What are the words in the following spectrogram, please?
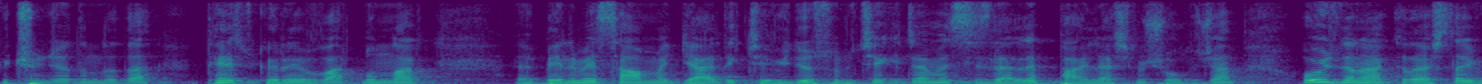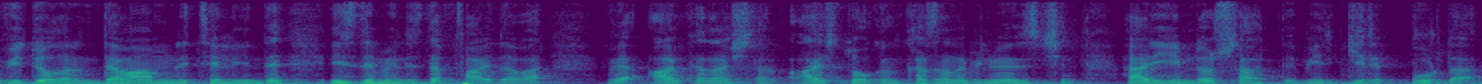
üçüncü adımda da test görevi var. Bunlar e, benim hesabıma geldikçe videosunu çekeceğim ve sizlerle paylaşmış olacağım. O yüzden arkadaşlar videoların devamı niteliğinde izlemenizde fayda var. Ve arkadaşlar Ice Token kazanabilmeniz için her 24 saatte bir girip burada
